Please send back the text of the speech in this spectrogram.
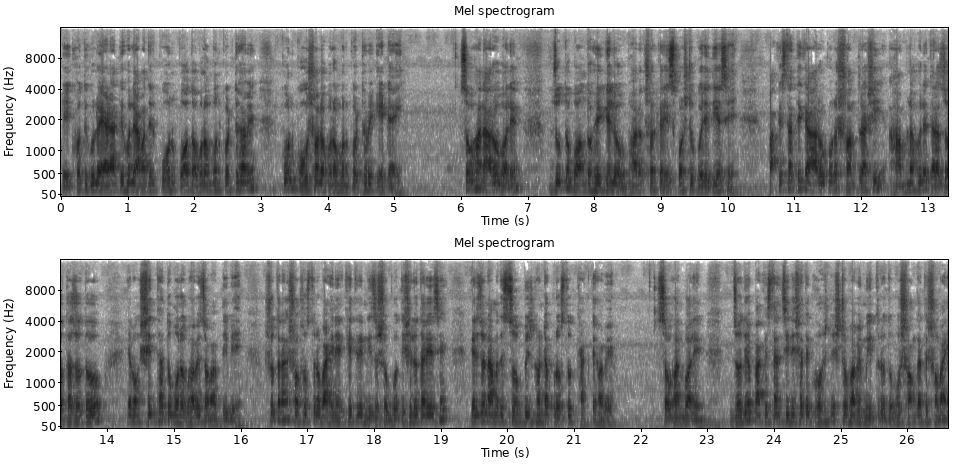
এই ক্ষতিগুলো এড়াতে হলে আমাদের কোন পথ অবলম্বন করতে হবে, কোন কৌশল অবলম্বন করতে হবে, এটাই। চৌহান আরও বলেন, যুদ্ধ বন্ধ হয়ে গেলেও ভারত সরকার স্পষ্ট করে দিয়েছে, পাকিস্তান থেকে আরও কোনো সন্ত্রাসী হামলা হলে তারা যথাযথ এবং সিদ্ধান্তমূলকভাবে জবাব দিবে। সুতরাং সশস্ত্র বাহিনীর ক্ষেত্রে নিজস্ব গতিশীলতা রয়েছে, এর জন্য আমাদের চব্বিশ ঘণ্টা প্রস্তুত থাকতে হবে। সৌহান বলেন, যদিও পাকিস্তান চীনের সাথে ঘনিষ্ঠভাবে মিত্র, তবু সংঘাতের সময়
